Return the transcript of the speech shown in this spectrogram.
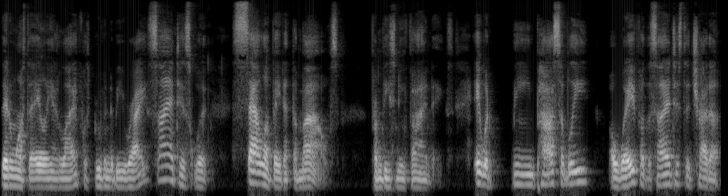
Then, once the alien life was proven to be right, scientists would salivate at the mouths from these new findings. It would mean possibly a way for the scientists to try to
